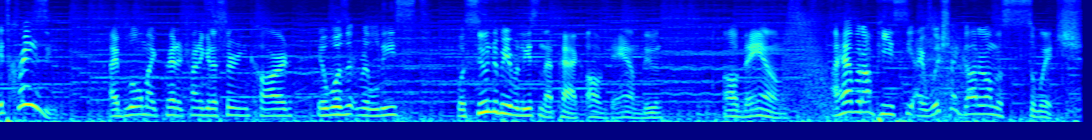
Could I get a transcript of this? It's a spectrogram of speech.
It's crazy. I blew all my credit trying to get a certain card. It wasn't released. Was soon to be released in that pack. Oh damn, dude. Oh damn. I have it on PC. I wish I got it on the Switch,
